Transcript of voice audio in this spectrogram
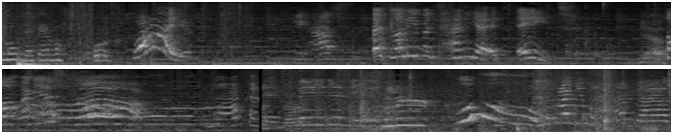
move the table. Why? He asked. It's not even 10 yet. It's 8. Yeah. Mom, I need a straw. Ooh. This is my new handbag.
